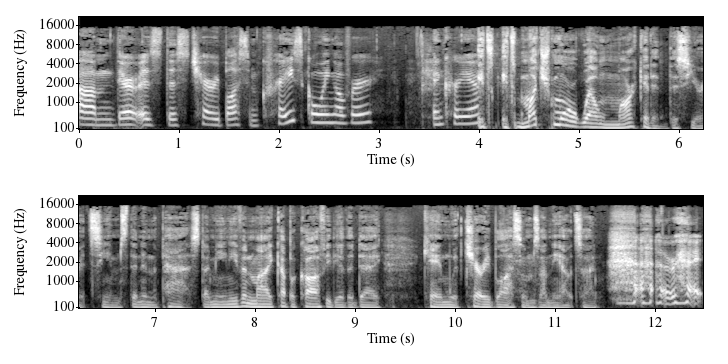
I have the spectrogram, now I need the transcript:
um, there is this cherry blossom craze going over in Korea. It's it's much more well marketed this year, it seems, than in the past. I mean, even my cup of coffee the other day came with cherry blossoms on the outside. right.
